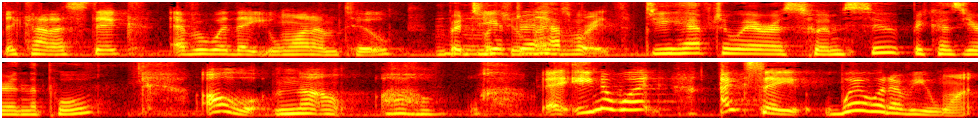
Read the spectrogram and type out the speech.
they kind of stick everywhere that you want them to. But do you have to have a, breathe. do you have to wear a swimsuit because you're in the pool? Oh no! Oh, Uh, you know what? I'd say wear whatever you want.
